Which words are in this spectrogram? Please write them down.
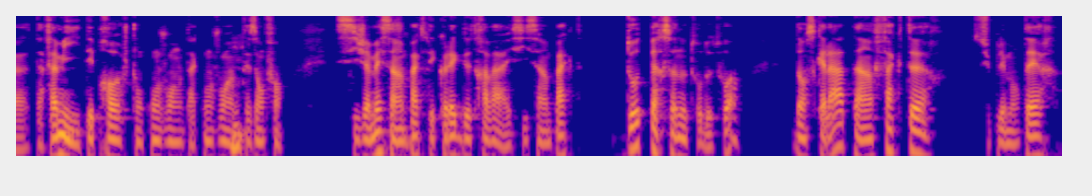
euh, ta famille, tes proches, ton conjoint, ta conjointe, Mhm. tes enfants, si jamais ça impacte tes collègues de travail, si ça impacte d'autres personnes autour de toi, dans ce cas-là, tu as un facteur supplémentaire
